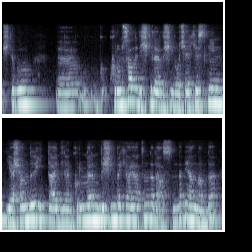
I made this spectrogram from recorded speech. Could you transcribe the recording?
işte bu e, kurumsal ilişkiler dışında o Çerkesliğin yaşandığı iddia edilen kurumların dışındaki hayatında da aslında bir anlamda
